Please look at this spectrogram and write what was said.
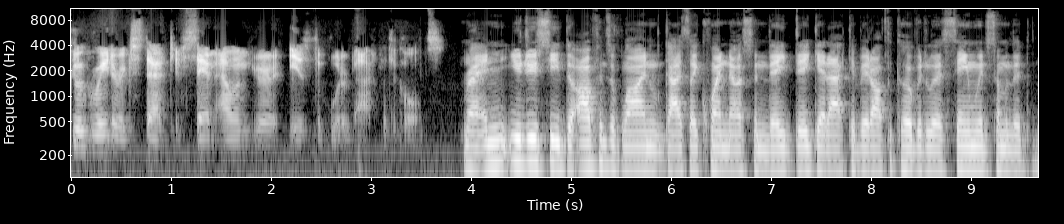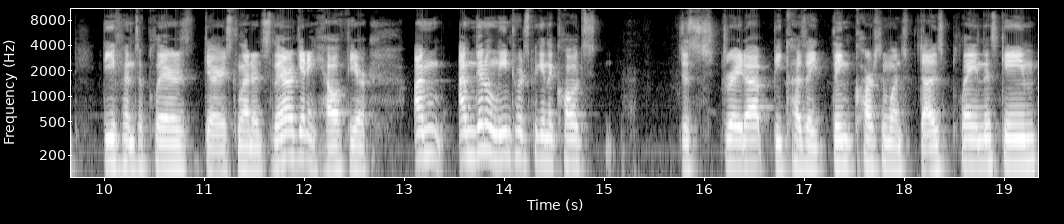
to a greater extent if Sam Ehlinger is the quarterback for the Colts. Right, and you do see the offensive line guys like Quenton Nelson. They did get activated off the COVID list. Same with some of the defensive players, Darius Leonard. So they are getting healthier. I'm I'm gonna lean towards picking the Colts just straight up because I think Carson Wentz does play in this game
